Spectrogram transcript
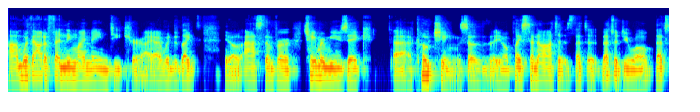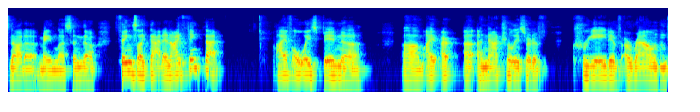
um, without offending my main teacher. I, I, would like, you know, ask them for chamber music uh, coaching, so you know, play sonatas. That's a that's a duo. That's not a main lesson, though. Things like that, and I think that I've always been a um, I, I, a naturally sort of creative around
